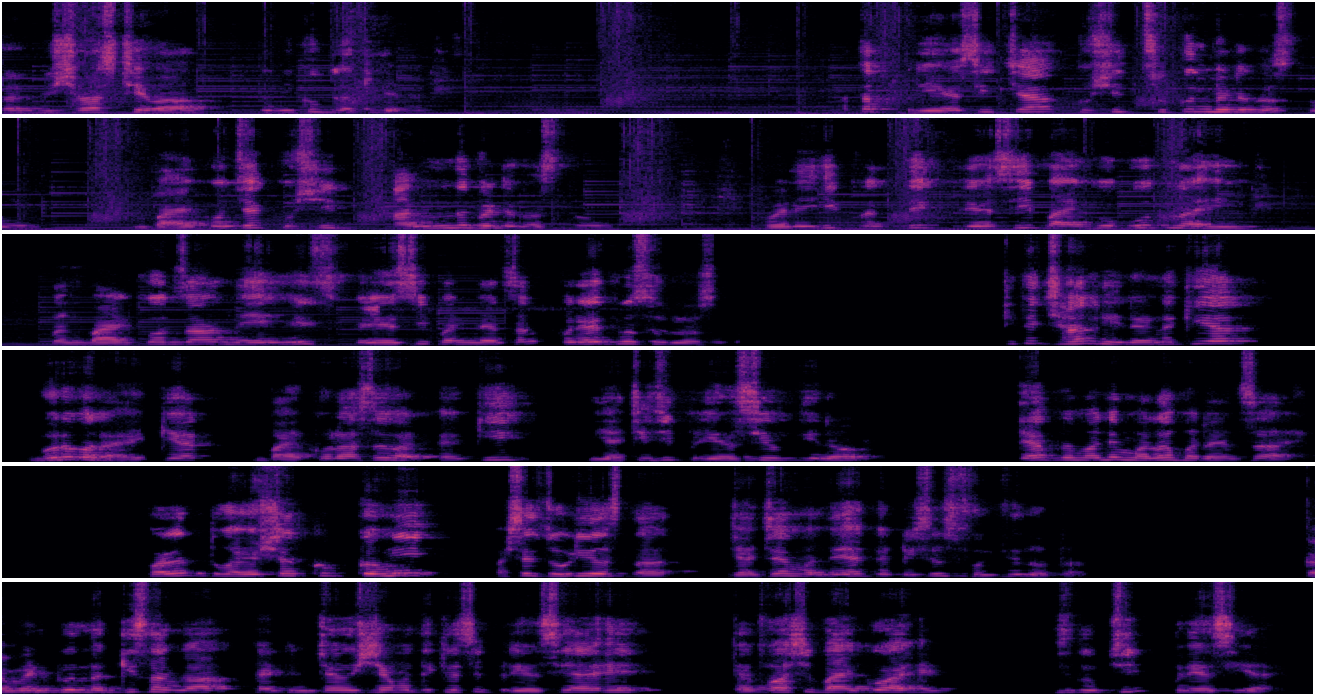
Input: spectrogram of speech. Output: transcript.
तर विश्वास ठेवा तुम्ही खूप लकी आहे आता प्रेयसीच्या कुशीत सुकून भेटत असतो. बायकोच्या कुशीत आनंद भेटत असतो. भलेही प्रत्येक प्रेयसी बायको होत नाही पण बायकोचा नेहमीच प्रेयसी बनण्याचा प्रयत्न सुरू असतो. किती छान लिहिलंय ना की यार बरोबर आहे की यार बायकोला असं वाटतं की याची जी प्रेयसी होती ना त्याप्रमाणे मला बनायचं आहे. परंतु आयुष्यात खूप कमी अशा जोडी असतात ज्याच्यामध्ये या कंडिशन्स फुलफिल होतात. कमेंट करून नक्की सांगा काय तुमच्या आयुष्यामध्ये कशी प्रेयसी आहे अथवा अशी बायको आहे जी तुमची प्रेयसी आहे?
